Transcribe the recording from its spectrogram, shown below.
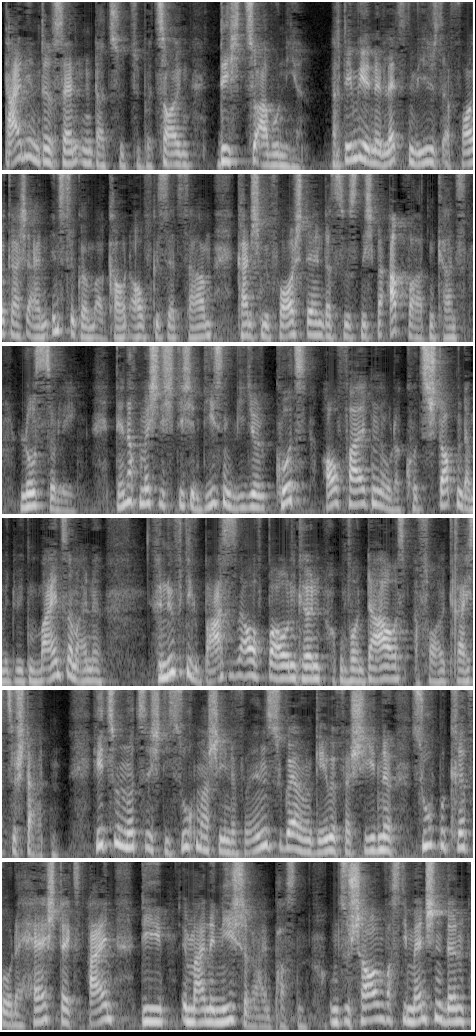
deine Interessenten dazu zu überzeugen, dich zu abonnieren. Nachdem wir in den letzten Videos erfolgreich einen Instagram-Account aufgesetzt haben, kann ich mir vorstellen, dass du es nicht mehr abwarten kannst, loszulegen. Dennoch möchte ich dich in diesem Video kurz aufhalten oder kurz stoppen, damit wir gemeinsam eine vernünftige Basis aufbauen können, um von da aus erfolgreich zu starten. Hierzu nutze ich die Suchmaschine von Instagram und gebe verschiedene Suchbegriffe oder Hashtags ein, die in meine Nische reinpassen, um zu schauen, was die Menschen denn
